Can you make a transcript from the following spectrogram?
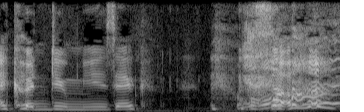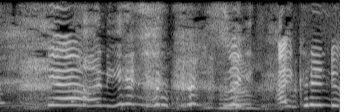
I couldn't do music. So yeah, it's like I couldn't do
